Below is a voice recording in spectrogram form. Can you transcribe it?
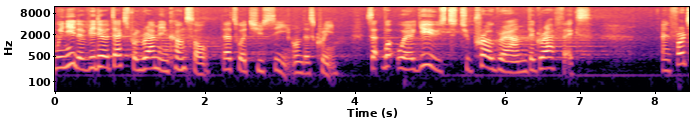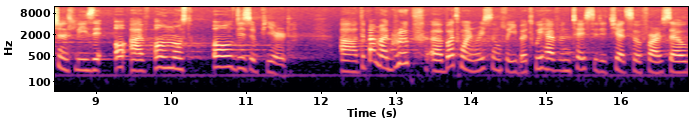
we need a video text programming console. That's what you see on the screen. So what were used to program the graphics. Unfortunately, they all have almost all disappeared. Uh, the PAMA group uh, bought one recently, but we haven't tasted it yet so far, so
